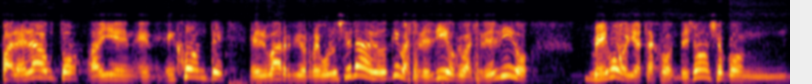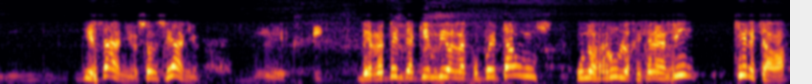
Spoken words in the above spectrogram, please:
para el auto, ahí en, en, en Jonte, el barrio revolucionario, ¿qué va a ser el Diego? ¿Qué va a ser el Diego? Me voy hasta Jonte, yo, yo con 10 años, 11 años. Eh, y de repente, ¿a quién vio en la Coupé Taunus? Unos rulos que salen así. ¿Quién estaba?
